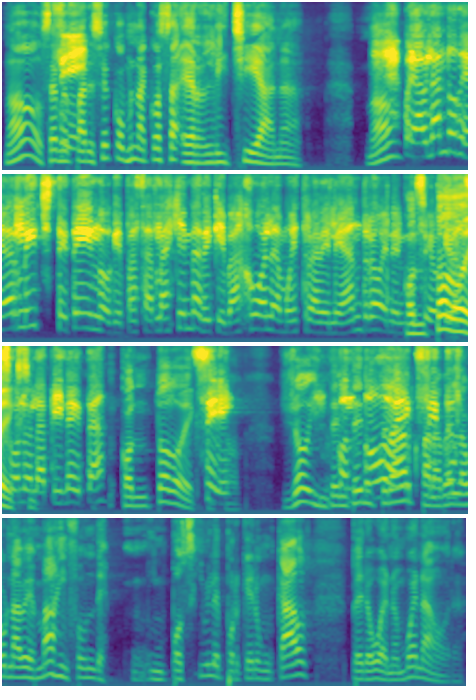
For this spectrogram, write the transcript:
¿No? O sea, me pareció como una cosa erlichiana. ¿No? Bueno, hablando de Erlich, te tengo que pasar la agenda de que bajó la muestra de Leandro en el museo todo solo la pileta. Con todo éxito. Sí. Yo intenté entrar para verla una vez más y fue un imposible porque era un caos, pero bueno, en buena hora,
